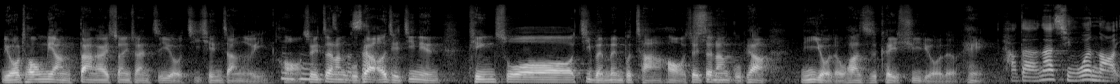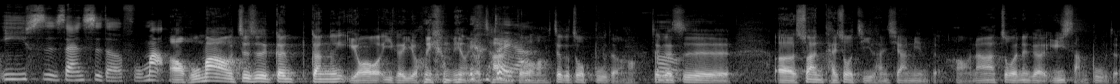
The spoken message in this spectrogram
流通量大概算一算只有几千张而已，哈、嗯，所以这张股票，而且今年听说基本面不差，哈，所以这张股票你有的话是可以续留的，嘿。好的，那请问哦，一四三四的福茂哦，福茂就是跟刚刚有一个有一个没有有差很多哈，啊、这个做布的哈，这个是、嗯、呃算台塑集团下面的哈，然后做那个雨伞布的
